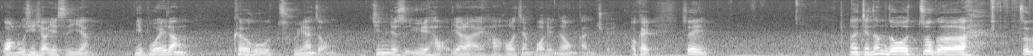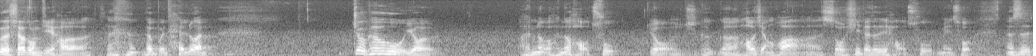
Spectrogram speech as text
网络营销也是一样，你不会让客户处于那种今天就是约好要来好好讲保险这种感觉。OK，所以呃讲这么多，做个做个小总结好了，才 不会太乱。旧客户有很多很多好处，有呃好讲话、熟悉的这些好处，没错，但是。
